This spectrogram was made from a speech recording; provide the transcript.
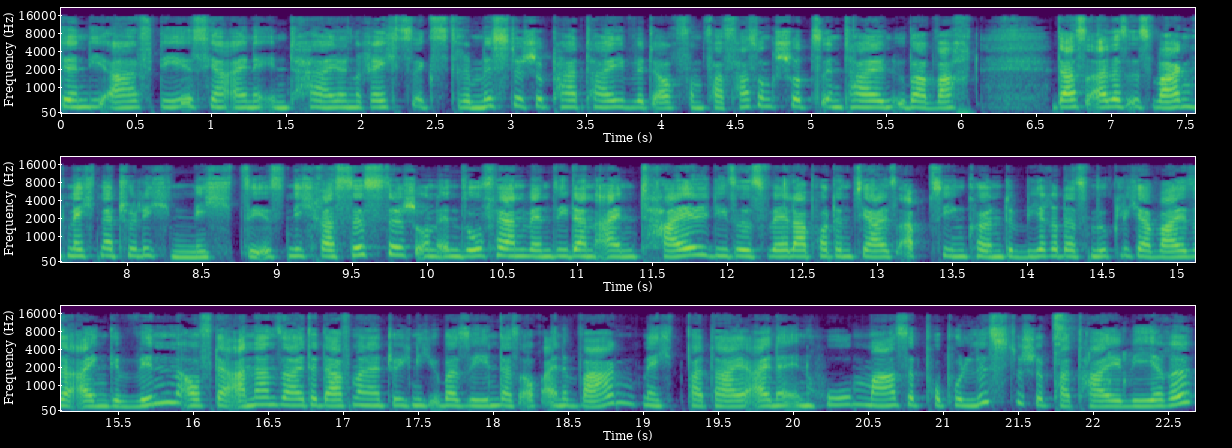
denn die AfD ist ja eine in Teilen rechtsextremistische Partei, wird auch vom Verfassungsschutz in Teilen überwacht. Das alles ist Wagenknecht natürlich nicht. Sie ist nicht rassistisch und insofern, wenn sie dann einen Teil dieses Wählerpotenzials abziehen könnte, wäre das möglicherweise ein Gewinn. Auf der anderen Seite darf man natürlich nicht übersehen, dass auch eine Wagenknecht-Partei eine in hohem Maße populistische Partei wäre,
